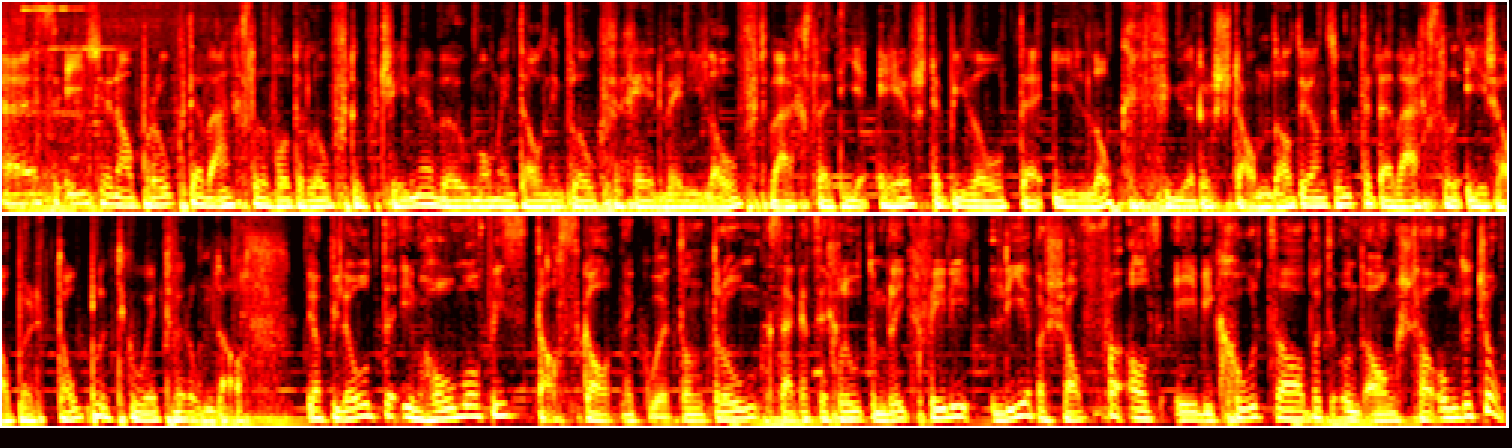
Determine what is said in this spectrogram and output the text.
Es ist ein abrupter Wechsel von der Luft auf die Schiene, weil momentan im Flugverkehr wenig läuft, wechseln die ersten Piloten in Lokführerstand. Adrian Sutter, der Wechsel ist aber doppelt gut. Warum das? Ja, Piloten im Homeoffice, das geht nicht gut. Und darum sagen sich laut dem Blick viele, lieber arbeiten als ewig Kurzarbeit und Angst haben um den Job.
